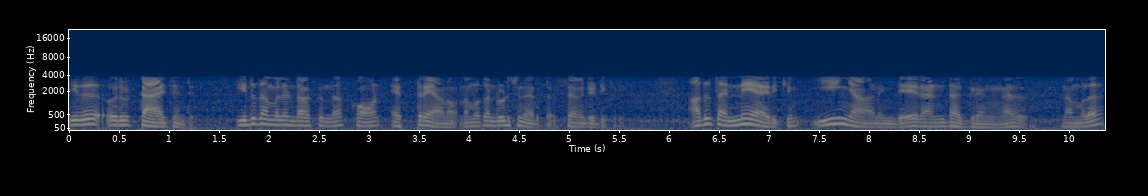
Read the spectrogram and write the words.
ഇത് ഒരു ടാജന്റ് ഇത് തമ്മിലുണ്ടാക്കുന്ന കോൺ എത്രയാണോ? നമ്മൾ കണ്ടുപിടിച്ചു നേരത്തെ സെവന്റി ഡിഗ്രി അത് തന്നെയായിരിക്കും ഈ ഞാണിന്റെ രണ്ടഗ്രങ്ങൾ. നമ്മൾ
